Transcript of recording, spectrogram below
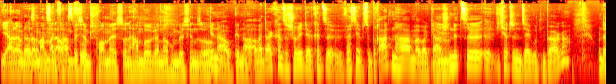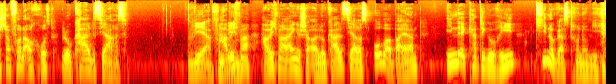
ja, oder, oder, so manchmal auch ein bisschen. Pommes und Hamburger noch ein bisschen so. Genau, genau. Aber da kannst du schon richtig, da kannst du, ich weiß nicht, ob sie braten haben, aber Mhm. klar, Schnitzel. Ich hatte einen sehr guten Burger. Und da stand vorne auch groß Lokal des Jahres. Wer? Von Habe wem? ich, mal, hab ich mal reingeschaut. Lokal des Jahres Oberbayern in der Kategorie Kinogastronomie.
